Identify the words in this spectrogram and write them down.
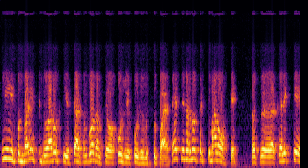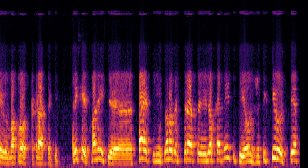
и футболисты белорусские с каждым годом все хуже и хуже выступают. Если вернуться к Тимановской, вот э, к Алексею вопрос как раз таки. Алексей, смотрите, э, сайт Международной Федерации Легкой Атлетики, он же фиксирует все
